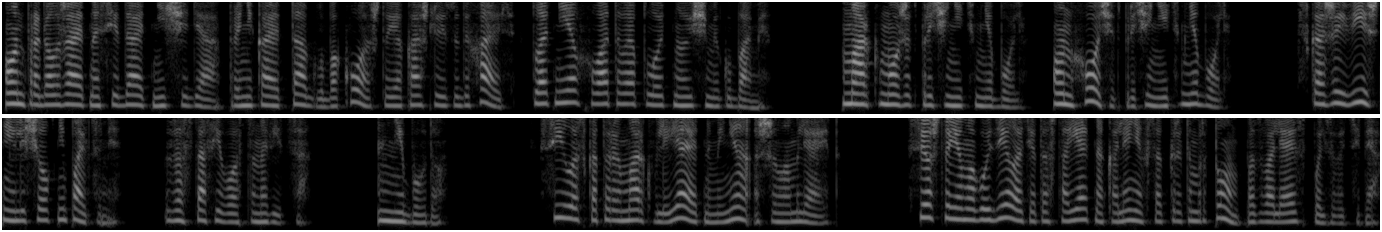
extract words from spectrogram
Он продолжает наседать, не щадя, проникает так глубоко, что я кашляю и задыхаюсь, плотнее вхватывая плоть ноющими губами. Марк может причинить мне боль. Он хочет причинить мне боль. Скажи вишни или щелкни пальцами. Заставь его остановиться. Не буду. Сила, с которой Марк влияет на меня, ошеломляет. Все, что я могу делать, это стоять на коленях с открытым ртом, позволяя использовать себя.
